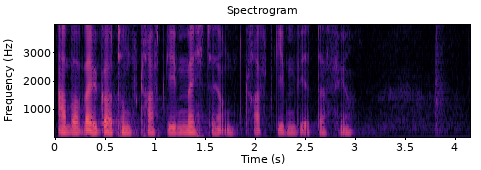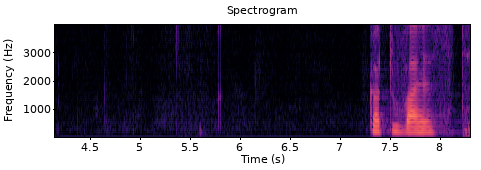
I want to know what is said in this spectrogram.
aber weil Gott uns Kraft geben möchte und Kraft geben wird dafür. Gott, du weißt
